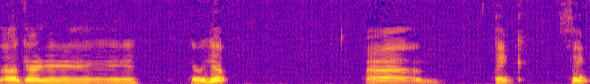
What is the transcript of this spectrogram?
oh god, here we go. Um, think, think.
